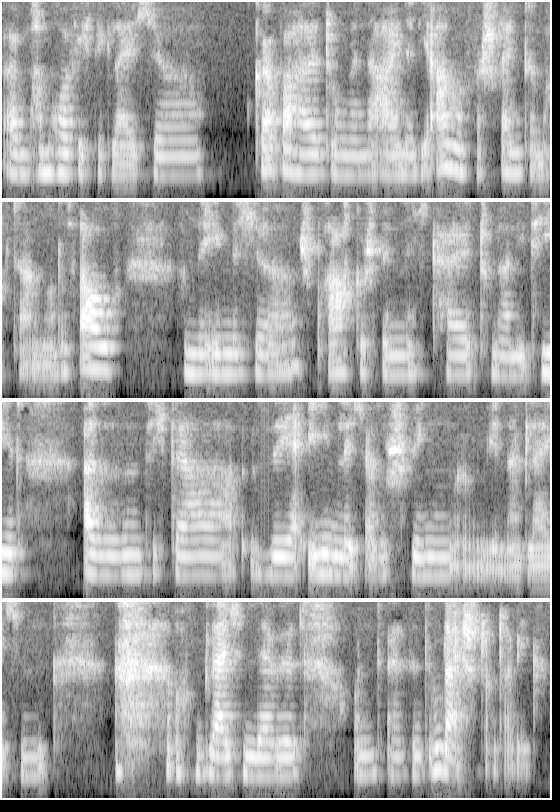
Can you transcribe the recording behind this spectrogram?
ähm, haben häufig eine gleiche Körperhaltung. Wenn der eine die Arme verschränkt, dann macht der andere das auch, haben eine ähnliche Sprachgeschwindigkeit, Tonalität, also sind sich da sehr ähnlich, also schwingen irgendwie in der gleichen, auf dem gleichen Level und äh, sind im Gleichschritt unterwegs.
